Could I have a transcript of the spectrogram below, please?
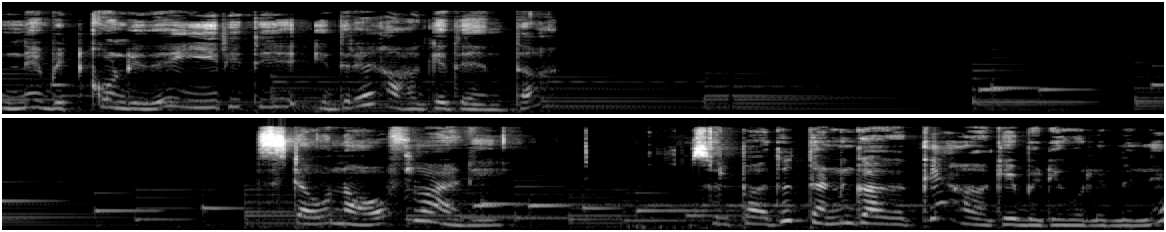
ಎಣ್ಣೆ ಬಿಟ್ಕೊಂಡಿದೆ, ಈ ರೀತಿ ಇದ್ರೆ ಆಗಿದೆ ಅಂತ. ಸ್ಟವ್ನ ಆಫ್ ಮಾಡಿ ಸ್ವಲ್ಪ ಅದು ತಣ್ಣಗಾಗಕ್ಕೆ ಹಾಗೆ ಬಿಡಿ ಒಲೆ ಮೇಲೆ.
